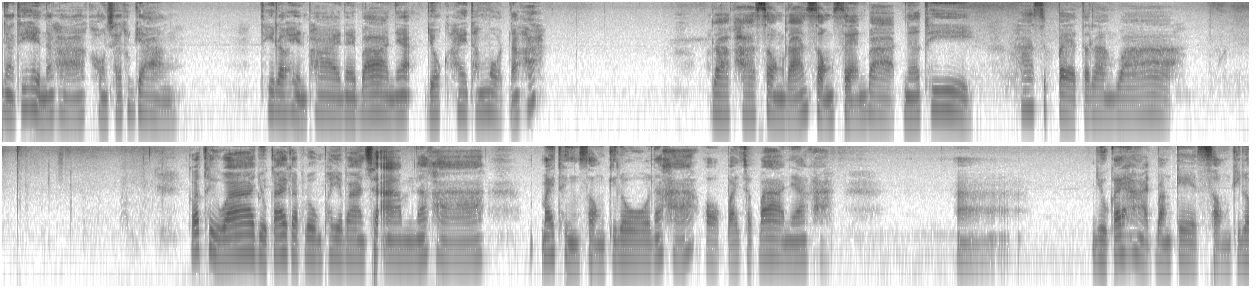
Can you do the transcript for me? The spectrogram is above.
อย่างที่เห็นนะคะของใช้ทุกอย่าง ที่เราเห็นภายในบ้านเนี่ยยกให้ทั้งหมดนะคะ ราคา2ล้าน2แสนบาทเนื้อที่ 58 ตารางวาก็ถือว่าอยู่ใกล้กับโรงพยาบาลชะอำนะคะ ไม่ถึง 2 กิโลนะคะ ออกไปจากบ้านเนี่ยค่ะออยู่ใกล้หาดบางเกต 2 กิโล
